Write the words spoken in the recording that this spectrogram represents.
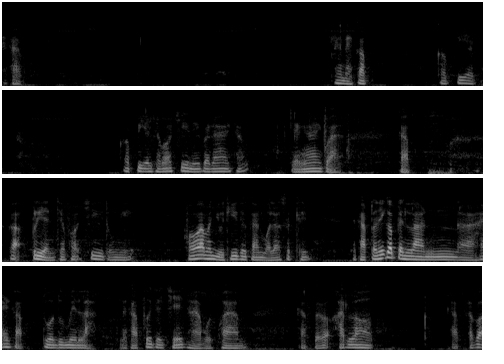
นะครับ ไหนก็ก็เปียก็เปียเฉพาะชื่อนี้ก็ได้ครับอย่างง่ายกว่าครับ ก็เปลี่ยนเฉพาะชื่อตรงนี้ เพราะว่ามันอยู่ที่เดียวกันหมดแล้วสคริปต์นะครับ ตอนนี้ก็เป็นรันให้กับตัวดูเมนหลักนะครับ เพื่อจะเช็คหาบทความครับแล้วก็คัดลอกครับ แล้วก็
